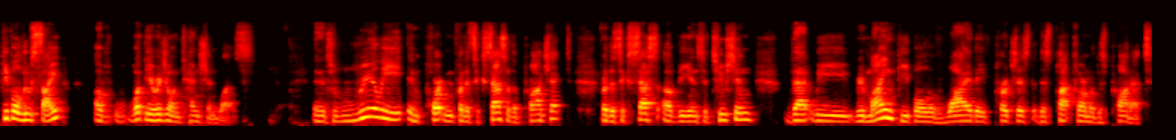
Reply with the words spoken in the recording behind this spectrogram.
people lose sight of what the original intention was. And it's really important for the success of the project, for the success of the institution, that we remind people of why they've purchased this platform or this product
